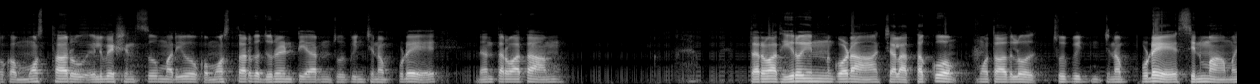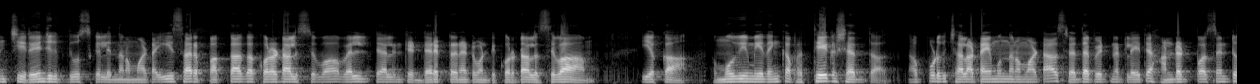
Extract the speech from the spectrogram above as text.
ఒక మోస్తారు ఎలివేషన్స్ మరియు ఒక మోస్తారుగా జూనియర్ ఎన్టీఆర్ని చూపించినప్పుడే దాని తర్వాత తర్వాత హీరోయిన్ కూడా చాలా తక్కువ మోతాదులో చూపించినప్పుడే సినిమా మంచి రేంజ్కి దూసుకెళ్ళిందనమాట ఈసారి పక్కాగా Koratala Siva well talented director అయినటువంటి కొరటాల శివ ఈ యొక్క మూవీ మీద ఇంకా ప్రత్యేక శ్రద్ధ. అప్పుడు చాలా టైం ఉందన్నమాట. శ్రద్ధ పెట్టినట్లయితే హండ్రెడ్ పర్సెంట్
